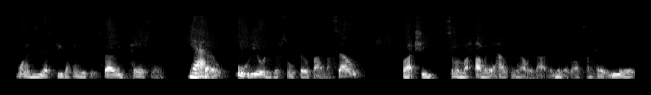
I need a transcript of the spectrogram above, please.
one of the USPs I think is it's very personal. Yeah. So all the orders are fulfilled by myself. Well, actually, some of my family are helping out with that at the minute whilst I'm here at uni.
